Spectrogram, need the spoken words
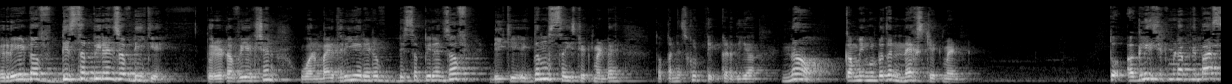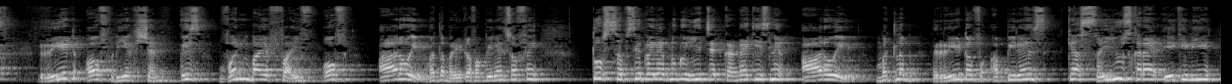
Rate of disappearance of D के तो rate of reaction one by three है। Rate of disappearance of D के एकदम सही स्टेटमेंट है। तो अपन ने इसको टिक कर दिया। Now coming to the next statement तो अगली स्टेटमेंट अपने पास। Rate of reaction is one by five of R O A मतलब rate of appearance of A तो सबसे पहले अपने को ये चेक करना है कि इसने आरओए मतलब रेट ऑफ़ अपीयरेंस क्या सही यूज़ करा है ए के लिए?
